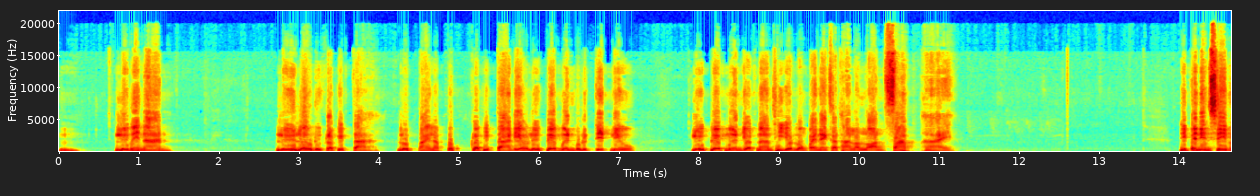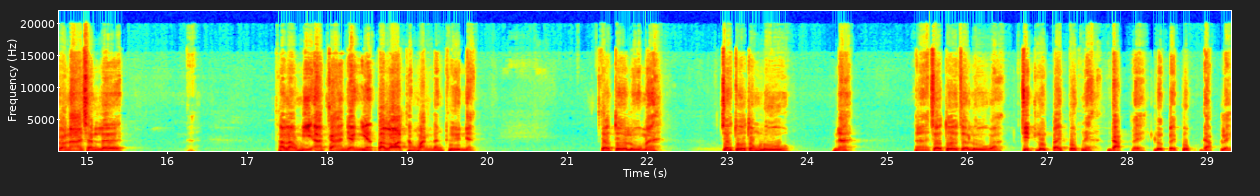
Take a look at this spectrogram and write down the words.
อืม หรือไม่นาน หรือเร็วดึกกระพริบตา หลุดไปแล้วปุ๊บกระพริบตาเดียวหรือเปรียบเหมือนบุหรุษติดนิ้ว หรือเปรียบเหมือนหยดน้ำที่หยดลงไปในกระทะร้อนๆฟับหาย นี่เป็นอินทรีย์ภาวนาชั้นเลิศถ้าเรามีอาการอย่างเงี้ยตลอดทั้งวันทั้งคืนเนี่ย เจ้าตัวรู้ไหมเจ้าตัวต้องรู้นะเจ้าตัวจะรู้ว่า จิตหลุดไปปุ๊บเนี่ย ดับเลย หลุดไปปุ๊บ ดับเลย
